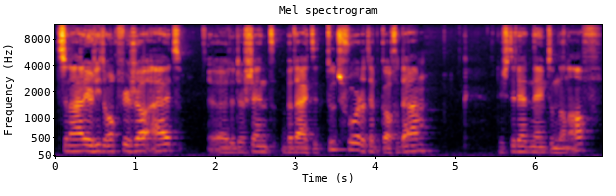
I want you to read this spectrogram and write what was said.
scenario ziet er ongeveer zo uit. Uh, de docent bereidt de toets voor, dat heb ik al gedaan. De student neemt hem dan af.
